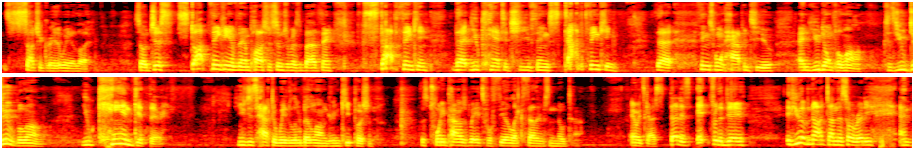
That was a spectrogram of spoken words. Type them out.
It's such a great way of life. So just stop thinking of the imposter syndrome as a bad thing. Stop thinking that you can't achieve things. Stop thinking that things won't happen to you and you don't belong because you do belong you can get there you just have to wait a little bit longer and keep pushing those 20 pounds weights will feel like feathers in no time. Anyways, guys, that is it for the day. If you have not done this already, and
